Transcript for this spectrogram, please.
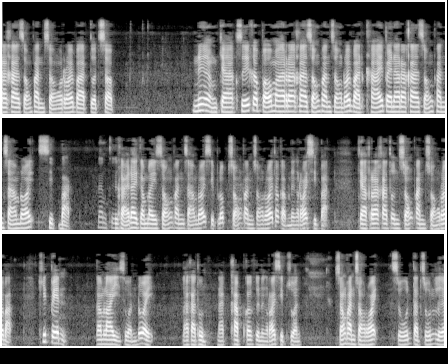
ราคา 2,200 บาทตรวจสอบ เนื่องจากซื้อกระเป๋ามาราคา 2,200 บาทขายไปในราคา 2,310 บาท นั่นคือขายได้กำไร 2,310ลบ2,200 เท่ากับ 110 บาท จากราคาทุน 2,200 บาท คิดเป็นกำไรส่วนด้วยราคาทุนนะครับ ก็คือ 110 ส่วน 2,200 0 ตัด 0 เหลือ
